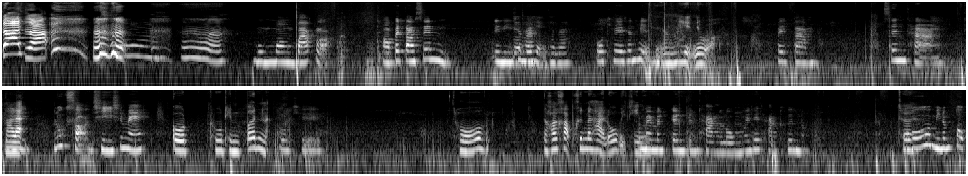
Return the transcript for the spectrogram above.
ช้าช้ามุมมองบั๊กเหรอ อ๋อ ไปตามเส้นไอ้นี้เดี๋ยใช่วไหเธมอเห็นใช่ไหมโอเค ฉันเห็นยังเห็นอยู่เหรอ ไปตามเส้นทางมาแล้วที่ลูกศรชี้ใช่ไหม go to temple น่ะโอเค โถเดี๋ยวค่อยขับขึ้นมาถ่ายรูปอีกทีทำนึไมงมันเป็นเป็นทางลงไม่ได้ทางขึ้นเนาะ เธโอ้อโหมีน้ำตก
